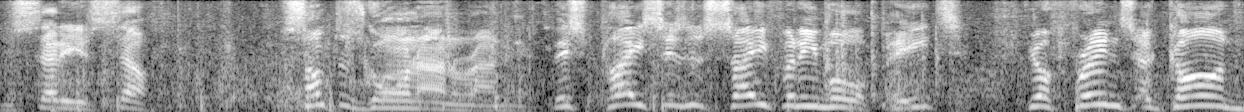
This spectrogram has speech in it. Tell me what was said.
You said it yourself. Something's going on around here. This place isn't safe anymore, Pete. Your friends are gone,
